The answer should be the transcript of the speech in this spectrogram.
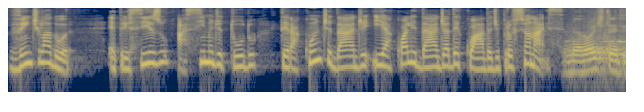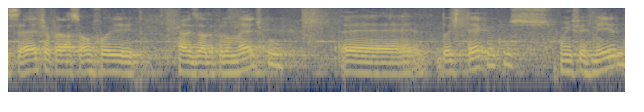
ventilador. É preciso, acima de tudo, ter a quantidade e a qualidade adequada de profissionais. Meia-noite 37, a operação foi realizada pelo médico, é, dois técnicos, um enfermeiro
